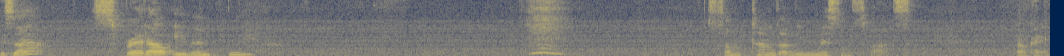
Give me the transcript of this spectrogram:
Is that spread out evenly? Sometimes I'll be missing spots. Okay.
